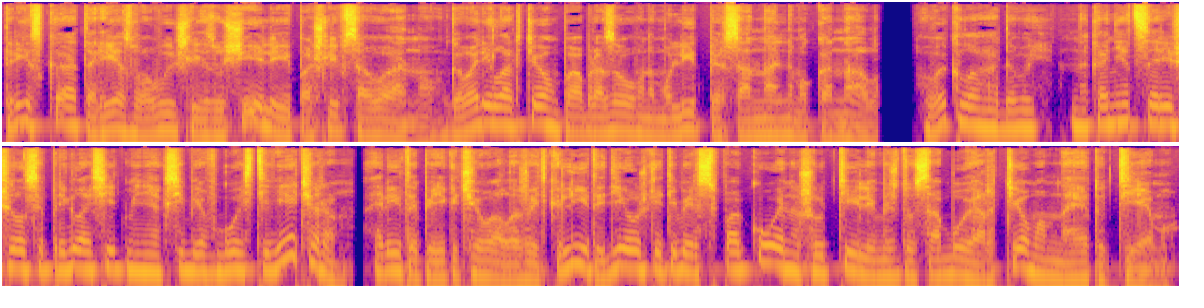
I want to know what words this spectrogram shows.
Три ската резво вышли из ущелья и пошли в саванну», — говорил Артем по образованному лид персональному каналу. «Выкладывай. Наконец-то решился пригласить меня к себе в гости вечером?» Рита перекочевала жить к Лид, и девушки теперь спокойно шутили между собой и Артемом на эту тему.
